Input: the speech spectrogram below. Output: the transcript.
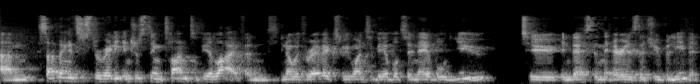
Um, so I think it's just a really interesting time to be alive. And, you know, with Revix, we want to be able to enable you to invest in the areas that you believe in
